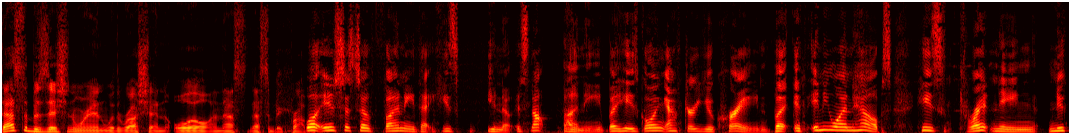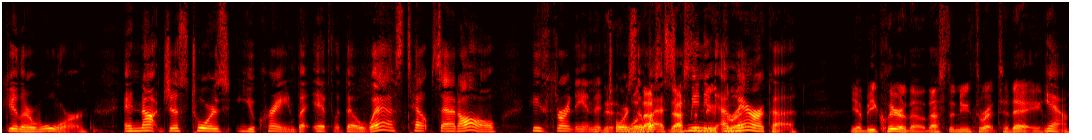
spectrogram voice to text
that's the position we're in with Russia and oil, and that's that's a big problem. Well, it's just so funny that he's, you know, it's not funny, but he's going after Ukraine. But if anyone helps, he's threatening nuclear war, and not just towards Ukraine. But if the West helps at all, he's threatening it towards well, the that's- West, that's meaning threat. America. yeah, be clear though, that's the new threat today. Yeah.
